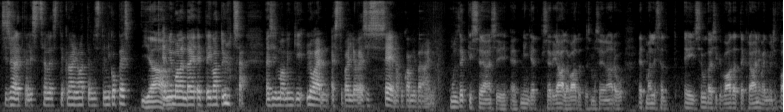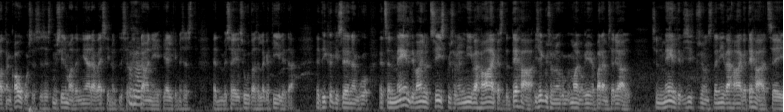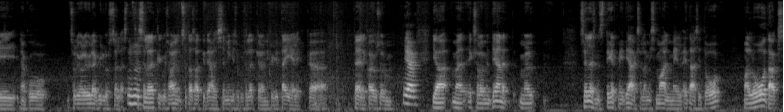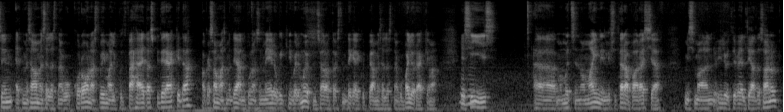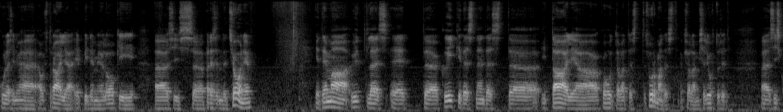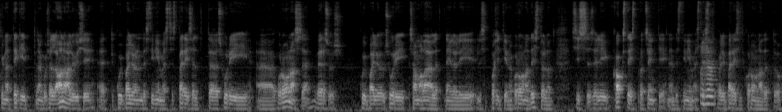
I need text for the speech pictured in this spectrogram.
siis ühel hetkel lihtsalt sellest ekraani vaatamisest on nii kopes, et nüüd ma olen, et ei vaata üldse. Ja siis ma mingi loen hästi palju ja siis see nagu kammib ära onju. mul tekkis see asi, et mingi hetk seriaale vaadates ma sain aru, et ma lihtsalt ei suuda isegi vaadata ekraani, vaid ma lihtsalt vaatan kaugusesse, sest mu silmad on nii ära väsinud lihtsalt uh. -huh. ekraani jälgimisest. et sa ei suuda sellega diilida. et ikkagi see nagu, et see on meeldiv ainult siis, kui sul on nii vähe aega seda teha, isegi kui sul on nagu maailma kõige parem seriaal. see on meeldiv siis, kui sul on seda nii vähe aega teha, et see ei nagu, sul ei ole üleküllust sellest mm, -hmm. sest sellel hetkel, kui sa ainult seda saadki teha, siis see mingisugusel hetkel on ikkagi täielik, täielik ajusurm jah, ja ma, eks ole, ma tean, et me selles mõttes tegelikult me ei tea, eks ole, mis maailm meil edasi toob. ma loodaksin, et me saame sellest nagu koroonast võimalikult vähe edaspidi rääkida, aga samas ma tean, kuna see on meie elu kõik nii palju mõjutanud, siis arvatavasti me tegelikult peame sellest nagu palju rääkima. ja mm -hmm. siis äh, ma mõtlesin, ma mainin lihtsalt ära paar asja, mis ma olen hiljuti veel teada saanud, kuulasin ühe Austraalia epidemioloogi äh, siis äh, presentatsiooni ja tema ütles, et äh, kõikidest nendest äh, Itaalia kohutavatest surmadest, eks ole, mis seal juhtusid. siis, kui nad tegid nagu selle analüüsi, et kui palju nendest inimestest päriselt äh, suri äh, koroonasse versus kui palju suri samal ajal, et neil oli lihtsalt positiivne koroonatest olnud, siis see oli kaksteist protsenti nendest inimestest Ahah. oli päriselt koroona tõttu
